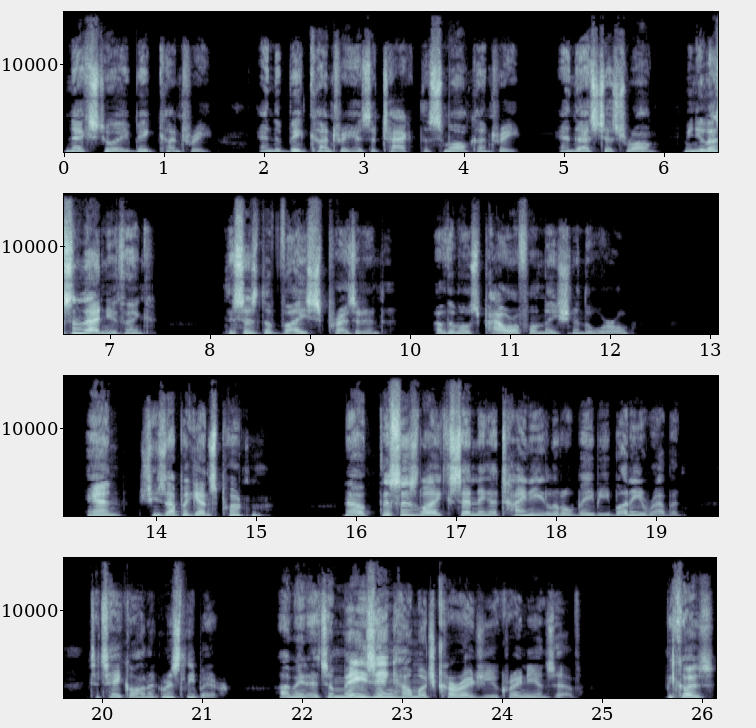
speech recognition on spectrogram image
next to a big country, and the big country has attacked the small country, and that's just wrong. I mean, you listen to that and you think, this is the vice president of the most powerful nation in the world, and she's up against Putin. Now, this is like sending a tiny little baby bunny rabbit to take on a grizzly bear. I mean, it's amazing how much courage Ukrainians have because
